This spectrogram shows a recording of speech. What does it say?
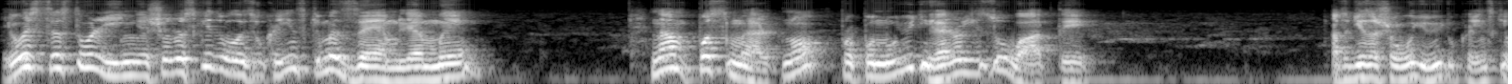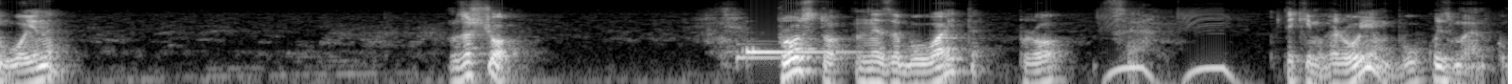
І ось це створіння, що розкидувалось українськими землями, нам посмертно пропонують героїзувати. А тоді за що воюють українські воїни? За що? Просто не забувайте про це. Яким героєм був Кузьменко.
